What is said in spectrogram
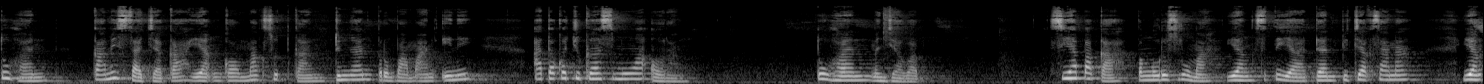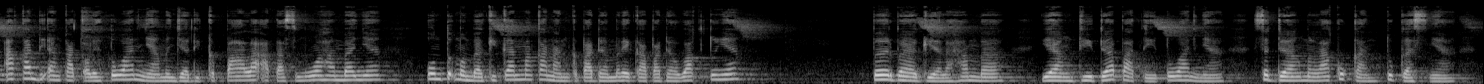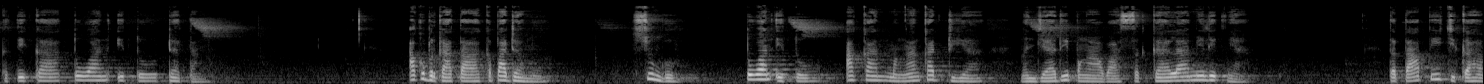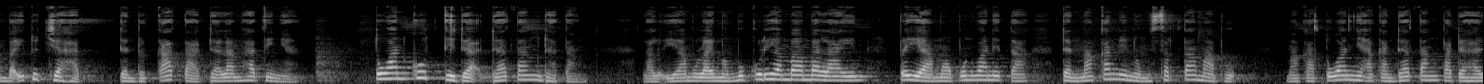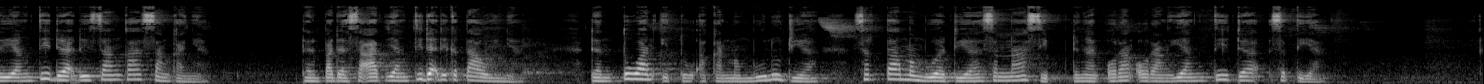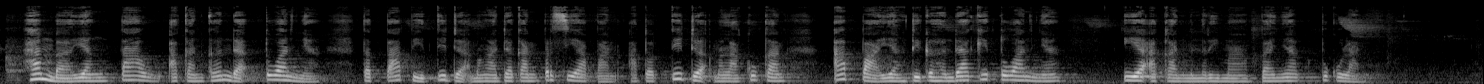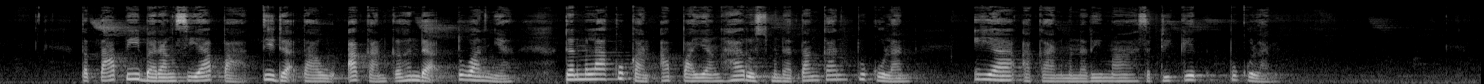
Tuhan, kami sajakah yang engkau maksudkan dengan perumpamaan ini, atau juga semua orang? Tuhan menjawab, Siapakah pengurus rumah yang setia dan bijaksana yang akan diangkat oleh tuannya menjadi kepala atas semua hambanya untuk membagikan makanan kepada mereka pada waktunya?' Berbahagialah hamba yang didapati tuannya sedang melakukan tugasnya ketika tuan itu datang. Aku berkata kepadamu, sungguh tuan itu akan mengangkat dia menjadi pengawas segala miliknya. Tetapi jika hamba itu jahat dan berkata dalam hatinya, Tuanku tidak datang-datang, lalu ia mulai memukuli hamba-hamba lain pria maupun wanita, dan makan minum serta mabuk, maka tuannya akan datang pada hari yang tidak disangka-sangkanya, dan pada saat yang tidak diketahuinya, dan tuan itu akan membunuh dia serta membuat dia senasib dengan orang-orang yang tidak setia. Hamba yang tahu akan kehendak tuannya tetapi tidak mengadakan persiapan atau tidak melakukan apa yang dikehendaki tuannya, ia akan menerima banyak pukulan. Tetapi barang siapa tidak tahu akan kehendak tuannya dan melakukan apa yang harus mendatangkan pukulan, ia akan menerima sedikit pukulan.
